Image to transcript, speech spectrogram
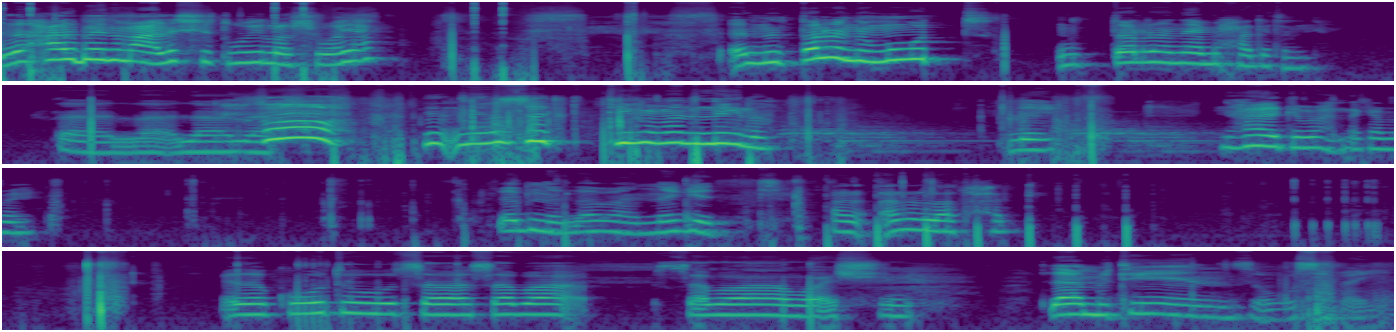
الحرب هنا معلش طويلة شوية. نضطر نموت نضطر نعمل حاجة تانية. لا لا لا لا. ن- ننزل تي في مان لينا. ليه؟ نهاجم إحنا كمان. يا ابن اللعبة نجت أنا أنا اللي هتحكم إذا قوته س- سبعة سبعة وعشرين. لا ميتين وسبعين.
